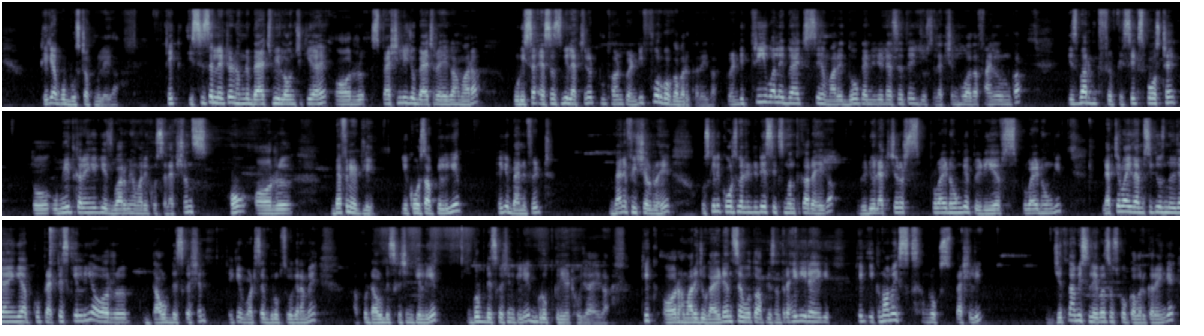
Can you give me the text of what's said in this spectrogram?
ठीक है, आपको बूस्टअप मिलेगा। ठीक, इसी से रिलेटेड हमने बैच भी लॉन्च किया है और स्पेशली जो बैच रहेगा हमारा Odisha S S B lecturer 2024 को कवर करेगा। 23 वाले बैच से हमारे दो कैंडिडेट ऐसे थे जो सिलेक्शन हुआ था फाइनल उनका। इस बार 56 पोस्ट है तो उम्मीद करेंगे कि इस बार भी हमारे कुछ सिलेक्शंस हो और डेफिनेटली ये कोर्स आपके लिए, ठीक है बेनिफिट बेनिफिशियल रहे। उसके लिए कोर्स वैलिडिटी सिक्स मंथ का रहेगा। वीडियो लेक्चर्स प्रोवाइड होंगे पीडीएफ्स प्रोवाइड होंगी। लेक्चर वाइज एमसीक्यूज मिल जाएँगे आपको प्रैक्टिस के लिए और डाउट डिस्कशन ठीक है व्हाट्सएप ग्रुप्स वगैरह में। आपको डाउट डिस्कशन के लिए ग्रुप डिस्कशन के लिए ग्रुप क्रिएट हो जाएगा। ठीक? और हमारी जो गाइडेंस है वो तो आपके साथ रहेगी रहेगी। ठीक? इकोनॉमिक्स हम लोग स्पेशली जितना भी सिलेबस उसको कवर करेंगे।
